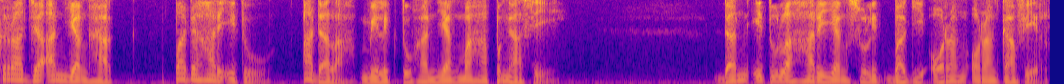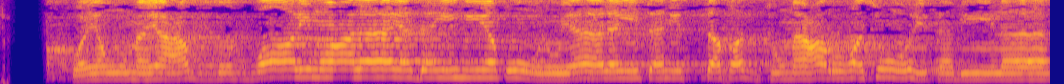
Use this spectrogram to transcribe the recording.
Kerajaan yang hak pada hari itu adalah milik Tuhan yang Maha Pengasih. Dan itulah hari yang sulit bagi orang-orang kafir. ويوم يعض الظالم على يديه يقول يا ليتني اتخذت مع الرسول سبيلا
